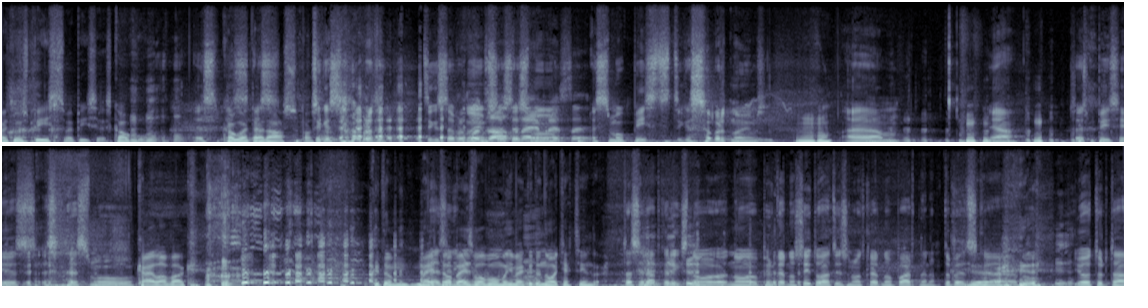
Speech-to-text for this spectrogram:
Vai tu esi pīsis vai pīsies? Kaut ko. Es, Kaut ko tādu asu Cik es saprotu, cik es saprotu no jums, es esmu, esmu pists, cik es saprotu no jums. Mhm. Um, jā, es esmu pīsies, es esmu. Kā ir labāk? Kad tu met to beisbola bumbiņu vai kad tu noķer cimdā? Tas ir atkarīgs no, no, pirmkārt, no situācijas un otrkārt no partnera. Tāpēc, ka, nu, jo tur tā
